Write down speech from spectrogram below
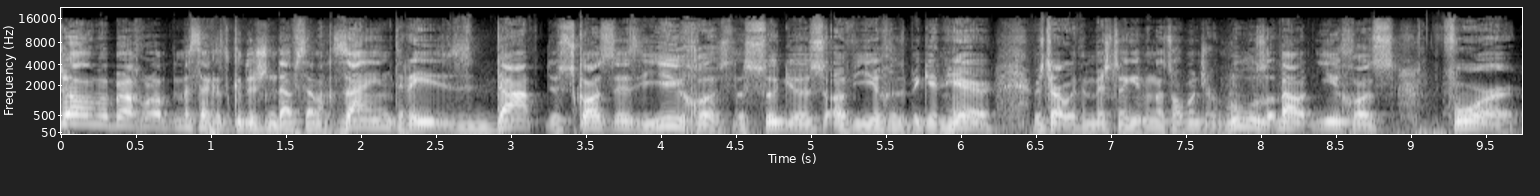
Shalom Abrach of the Masechet Kedushin Daf Samach Zayin. Today's Daf discusses Yichus. The sugyos of Yichus begin here. We start with the Mishnah giving us a whole bunch of rules about Yichus, four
